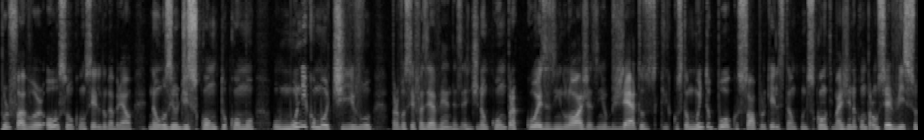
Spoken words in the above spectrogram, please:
por favor, ouçam o conselho do Gabriel, não usem o desconto como o único motivo para você fazer a venda. A gente não compra coisas em lojas, em objetos que custam muito pouco só porque eles estão com desconto. Imagina comprar um serviço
